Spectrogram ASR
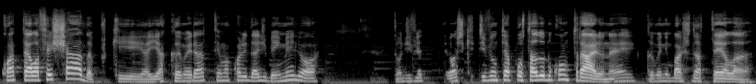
com a tela fechada, porque aí a câmera tem uma qualidade bem melhor. Então devia, eu acho que deviam ter apostado no contrário, né? Câmera embaixo da tela,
